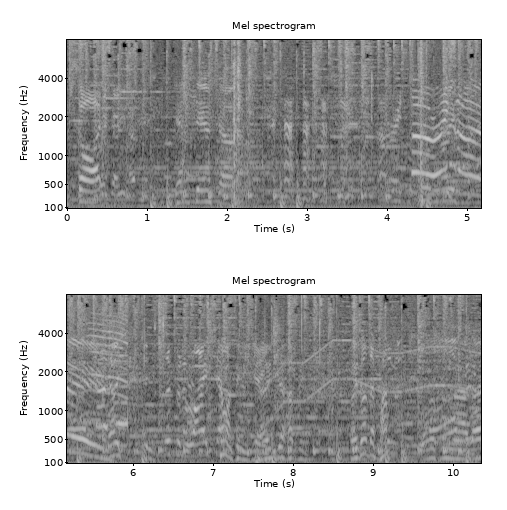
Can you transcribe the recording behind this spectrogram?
of sight. Get it down, Charlie. Oh, Slipping away. Come on, Timmy G. We've got the pump. Awesome, uh,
